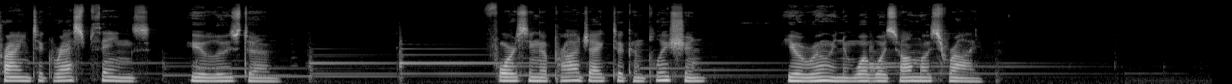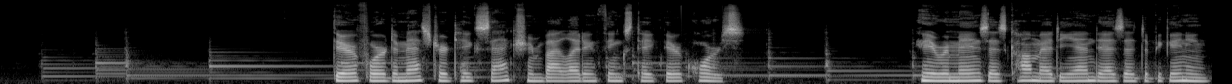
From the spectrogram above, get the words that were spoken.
Trying to grasp things, you lose them. Forcing a project to completion, you ruin what was almost ripe. Therefore, the master takes action by letting things take their course. He remains as calm at the end as at the beginning.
